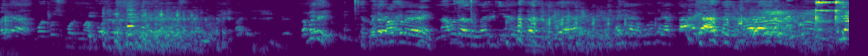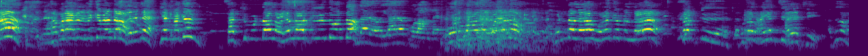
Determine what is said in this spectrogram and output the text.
பையா போய் பூசி போடுமா போ சம்மதி. என்ன மாப்பிள்ளை? நவதாரம் மாதிரி தீர்த்து விட்டாங்க. ஐயா, தவறாக நினைக்க வேண்டாம். என் மகன் சற்று முன்னால் அயல்நாட்டிலிருந்து வந்தான். ஒரு வாரம் பயணம். உன்னல உறக்கமில்ல. சற்று உடல் அயற்சி அயற்சி. அதுதான்?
